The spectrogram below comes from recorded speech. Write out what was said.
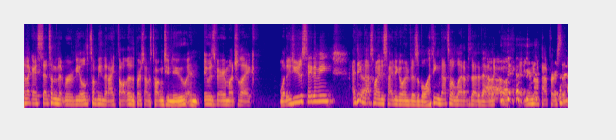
And like I said something that revealed something that I thought that the person I was talking to knew. And it was very much like, what did you just say to me? I think Yeah. that's when I decided to go invisible. I think that's what led up to that event. I'm like, Oh. oh, you're not that person.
